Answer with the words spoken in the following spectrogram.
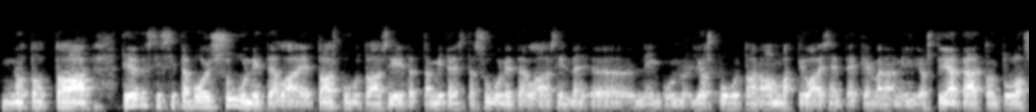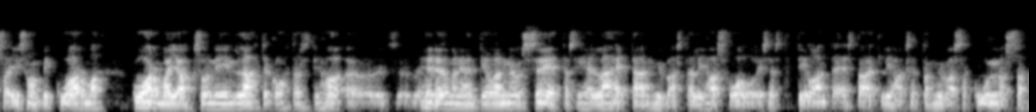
No tota, tietysti sitä voi suunnitella. Taas puhutaan siitä, että miten sitä suunnitellaan sinne, niin kun, jos puhutaan ammattilaisen tekemänä, niin jos tietää, että on tulossa isompi kuorma, kuormajakso, niin lähtökohtaisesti hedelmällinen tilanne on se, että siihen lähetään hyvästä lihashuollollisesta tilanteesta, että lihakset on hyvässä kunnossa,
